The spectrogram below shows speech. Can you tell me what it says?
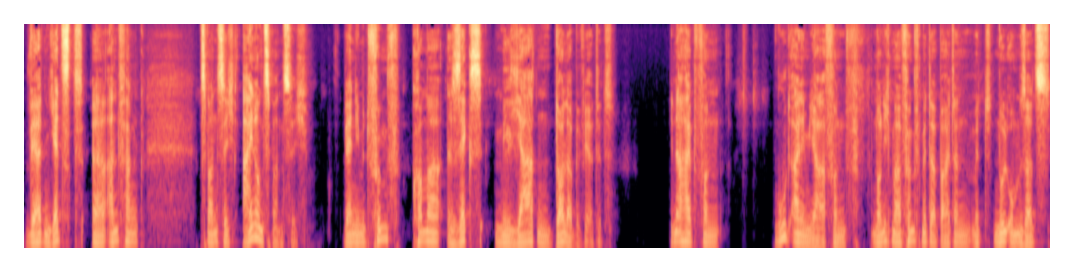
werden jetzt äh, Anfang 2021 werden die mit 5,6 Milliarden Dollar bewertet. Innerhalb von gut einem Jahr von noch nicht mal fünf Mitarbeitern mit null Umsatz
